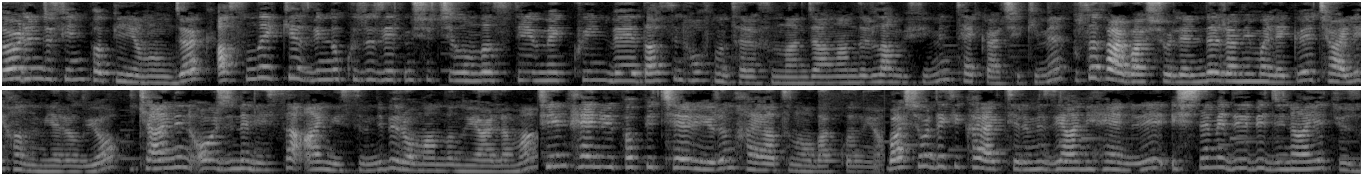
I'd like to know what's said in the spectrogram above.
Dördüncü film Papillon olacak. Aslında ilk kez 1973 yılında Steve McQueen ve Dustin Hoffman tarafından canlandırılan bir filmin tekrar çekimi. Bu sefer başrollerinde Rami Malek ve Charlie Hunnam yer alıyor. Hikayenin orijinali ise aynı isimli bir romandan uyarlama. Film Henry Papi Terrier'ın hayatına odaklanıyor. Başroldeki karakterimiz yani Henry işlemediği bir cinayet yüzünden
